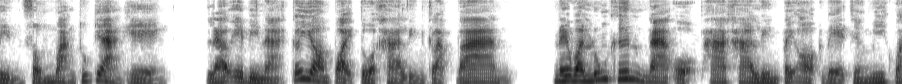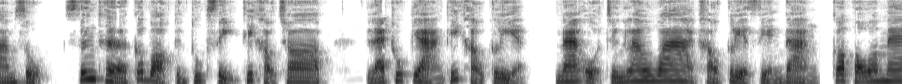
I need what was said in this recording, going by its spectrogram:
รินสมหวังทุกอย่างเอง แล้วเอบินะก็ยอมปล่อยตัวคารินกลับบ้าน ในวันรุ่งขึ้นนาโอะพาคารินไปออกเดทอย่างมีความสุข ซึ่งเธอก็บอกถึงทุกสิ่งที่เขาชอบ และทุกอย่างที่เขาเกลียด นาโอะจึงเล่าว่าเขาเกลียดเสียงดัง ก็เพราะว่าแม่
